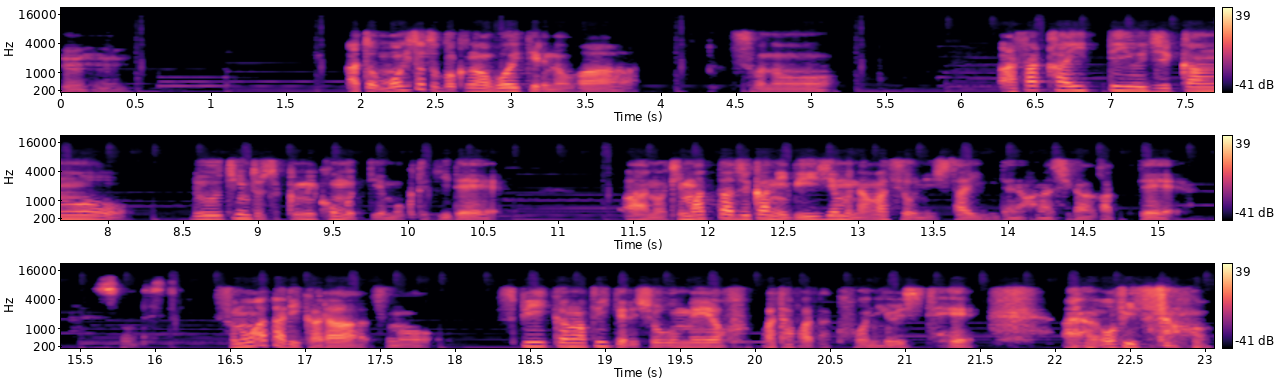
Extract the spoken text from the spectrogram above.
うんうん。あともう一つ僕が覚えているのは、その、朝会っていう時間をルーチンとして組み込むっていう目的で、あの、決まった時間に BGM 流すようにしたいみたいな話が上がって、そうですね。そのあたりから、その、スピーカーがついてる照明をわたわた購入して、あの、オフィスの、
